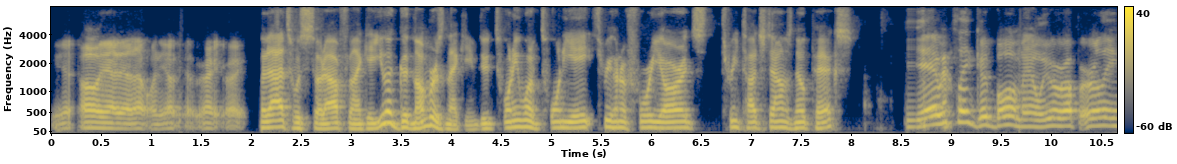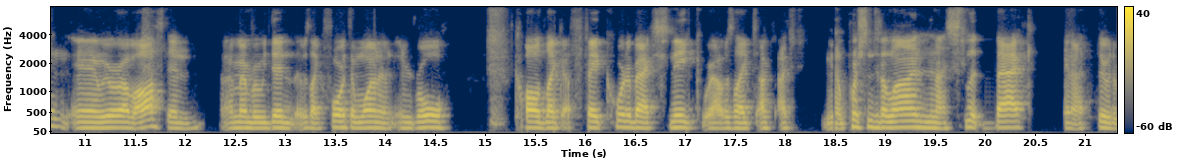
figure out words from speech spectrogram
yeah. Oh yeah, yeah, that one. Yeah, yeah, right, right. but that's what stood out from that game. You had good numbers in that game, dude. 21 of 28, 304 yards, three touchdowns, no picks. Yeah, we played good ball, man. We were up early and we were up often. I remember we did it was like fourth and one and, and roll called like a fake quarterback sneak where I was like I, I you know pushed into the line and then I slipped back and I threw the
